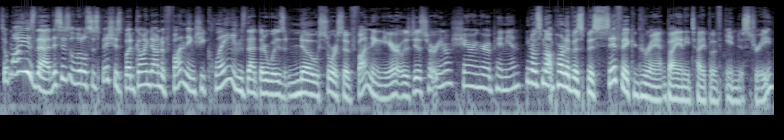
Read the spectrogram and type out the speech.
So why is that? This is a little suspicious, but going down to funding, she claims that there was no source of funding here. It was just her, you know, sharing her opinion. You know, it's not part of a specific grant by any type of industry.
